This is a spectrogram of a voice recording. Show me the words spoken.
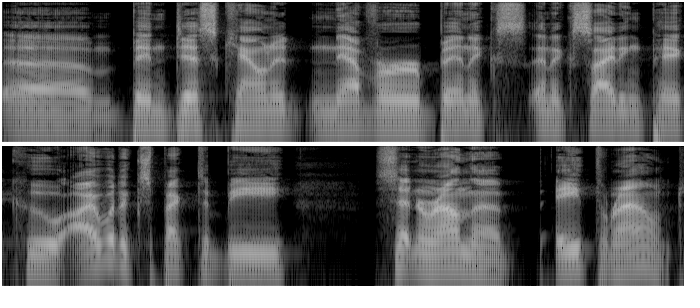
um, been discounted, never been ex an exciting pick. Who I would expect to be sitting around the eighth round.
